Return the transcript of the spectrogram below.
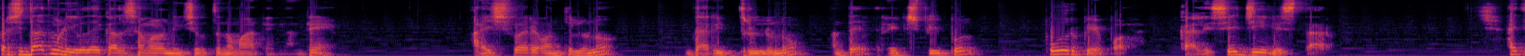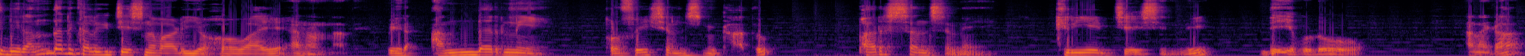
పరిశుద్ధాత్ముడు ఉదయకాల సమయంలో నీకు చెబుతున్న మాట ఏంటంటే ఐశ్వర్యవంతులను దరిద్రులను అంటే రిచ్ పీపుల్ పూర్ పీపుల్ కలిసి జీవిస్తారు. అయితే వీరందరిని కలిగి చేసిన వాడు యహోవాయే అని అన్నది. వీరందరినీ ప్రొఫెషన్స్ని కాదు పర్సన్స్ని క్రియేట్ చేసింది దేవుడు. అనగా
